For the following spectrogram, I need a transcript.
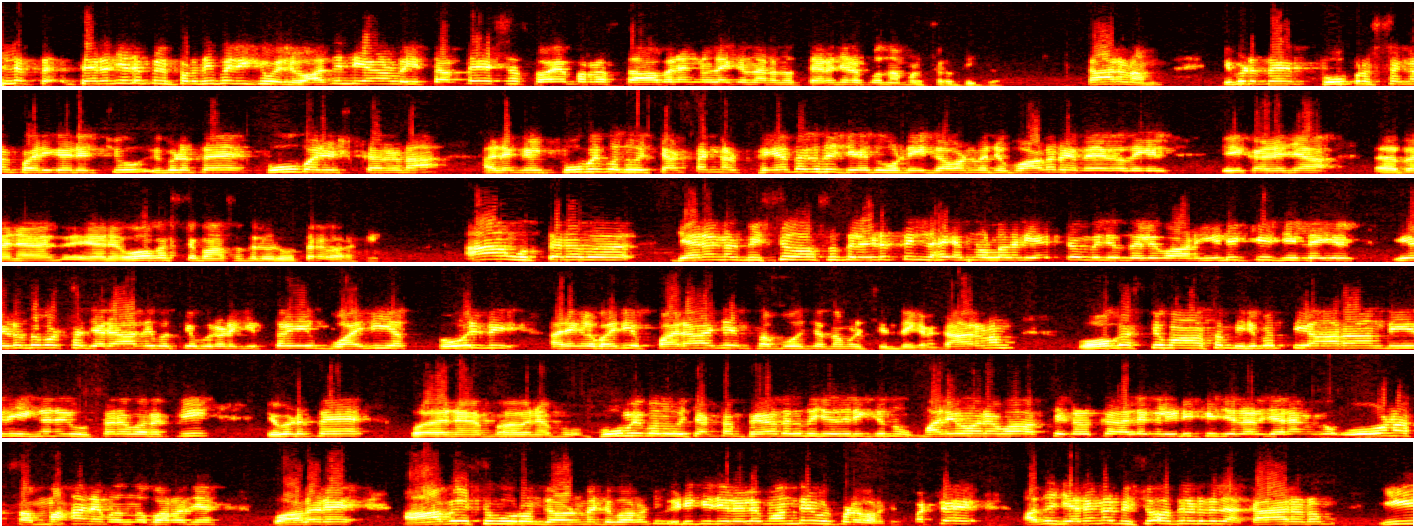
ഇല്ല തെരഞ്ഞെടുപ്പിൽ പ്രതിഫലിക്കുമല്ലോ. അതിന്റെയാണല്ലോ ഈ തദ്ദേശ സ്വയംഭരണ സ്ഥാപനങ്ങളിലേക്ക് നടന്ന തെരഞ്ഞെടുപ്പ് നമ്മൾ ശ്രദ്ധിക്കും കാരണം ഇവിടുത്തെ ഭൂപ്രശ്നങ്ങൾ പരിഹരിച്ചു ഇവിടുത്തെ ഭൂപരിഷ്കരണ അല്ലെങ്കിൽ ഭൂമി പൊതുവെ ചട്ടങ്ങൾ ഭേദഗതി ചെയ്തുകൊണ്ട് ഈ ഗവൺമെന്റ് വളരെ വേഗതയിൽ ഈ കഴിഞ്ഞ പിന്നെ ഓഗസ്റ്റ് മാസത്തിൽ ഒരു ഉത്തരവിറക്കി. ആ ഉത്തരവ് ജനങ്ങൾ വിശ്വാസത്തിൽ എടുത്തില്ല എന്നുള്ളതിന് ഏറ്റവും വലിയ തെളിവാണ് ഇടുക്കി ജില്ലയിൽ ഇടതുപക്ഷ ജനാധിപത്യ മുന്നണിക്ക് ഇത്രയും വലിയ തോൽവി അല്ലെങ്കിൽ വലിയ പരാജയം സംഭവിച്ചത് നമ്മൾ ചിന്തിക്കണം. കാരണം ഓഗസ്റ്റ് മാസം ഇരുപത്തി ആറാം തീയതി ഇങ്ങനെ ഒരു ഉത്തരവിറക്കി ഇവിടുത്തെ പിന്നെ ഭൂമി പതിവ് ചട്ടം ഭേദഗതി ചെയ്തിരിക്കുന്നു. മലയോരവാസികൾക്ക് അല്ലെങ്കിൽ ഇടുക്കി ജില്ലയിലെ ജനങ്ങൾക്ക് ഓണ സമ്മാനം എന്ന് പറഞ്ഞ് വളരെ ആവേശപൂർവം ഗവൺമെന്റ് പറഞ്ഞു. ഇടുക്കി ജില്ലയിലെ മന്ത്രി ഉൾപ്പെടെ പറഞ്ഞു. പക്ഷേ അത് ജനങ്ങൾ വിശ്വാസത്തിലെടുത്തില്ല. കാരണം ഈ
